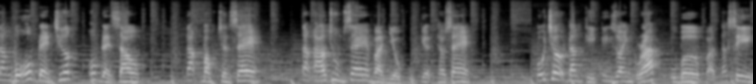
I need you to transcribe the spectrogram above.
tặng bộ ốp đèn trước, ốp đèn sau, tặng bọc trần xe, tặng áo chùm xe và nhiều phụ kiện theo xe, hỗ trợ đăng ký kinh doanh Grab, Uber và taxi,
